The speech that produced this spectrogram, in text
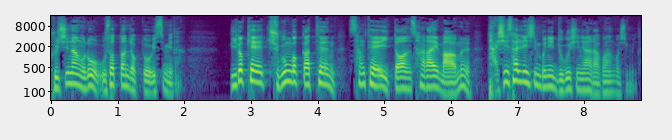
불신앙으로 웃었던 적도 있습니다. 이렇게 죽은 것 같은 상태에 있던 사라의 마음을 다시 살리신 분이 누구시냐라고 하는 것입니다.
